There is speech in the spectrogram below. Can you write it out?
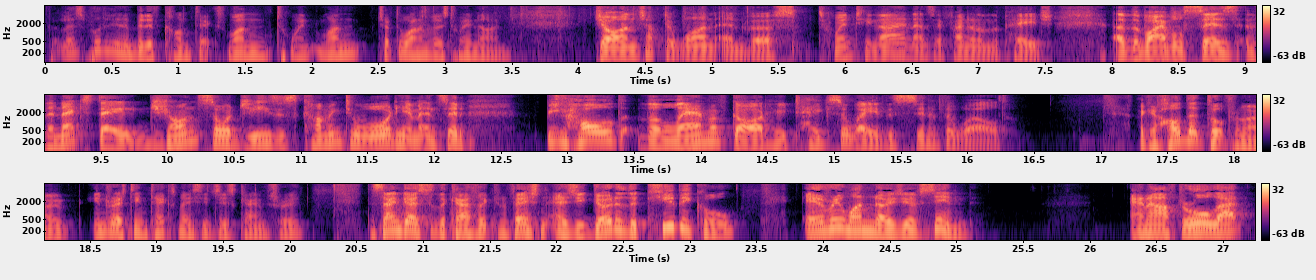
but let's put it in a bit of context. 1, 20, 1 chapter 1 and verse 29. John chapter 1 and verse 29, as I find it on the page. Uh, the Bible says, The next day, John saw Jesus coming toward him and said, Behold, the Lamb of God who takes away the sin of the world. Okay, hold that thought for a moment. Interesting text message just came through. The same goes for the Catholic confession. As you go to the cubicle, everyone knows you have sinned. And after all that,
